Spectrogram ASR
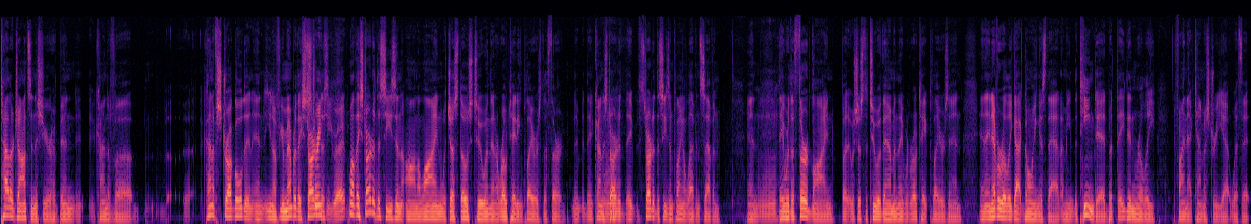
Tyler Johnson this year have been kind of uh, kind of struggled, and, and you know if you remember they started this- right? Well, they started the season on a line with just those two, and then a rotating player as the third. They, they kind of Mm-hmm. started they started the season playing 11-7. And Mm-hmm. they were the third line, but it was just the two of them, and they would rotate players in, and they never really got going as that. I mean, the team did, but they didn't really find that chemistry yet with it.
